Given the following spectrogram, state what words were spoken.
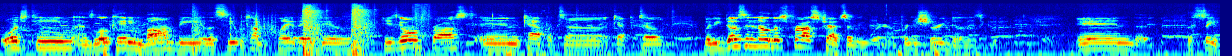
Orange team is locating bomb B. Let's see what type of play they do. He's going Frost and Capita, Capito, but he doesn't know there's Frost traps everywhere. I'm pretty sure he does. And let's see.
